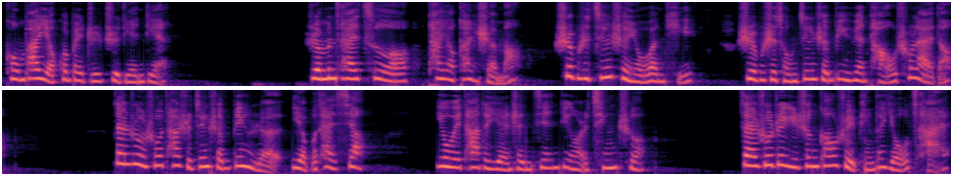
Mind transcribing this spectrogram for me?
恐怕也会被指指点点。人们猜测他要干什么？是不是精神有问题？是不是从精神病院逃出来的？但若说他是精神病人，也不太像，因为他的眼神坚定而清澈。再说这一身高水平的油彩，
